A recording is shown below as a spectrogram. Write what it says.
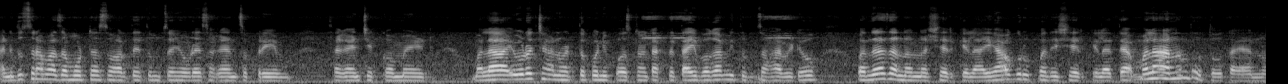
आणि दुसरा माझा मोठा स्वार्थ आहे तुमचं एवढ्या सगळ्यांचं प्रेम सगळ्यांचे कमेंट मला एवढं छान वाटतं कोणी पर्सनल टाकतं. ताई बघा मी तुमचा हा व्हिडिओ पंधरा जणांना शेअर केला. ह्या ग्रुपमध्ये शेअर केला. त्या मला आनंद होतो तायांनो.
